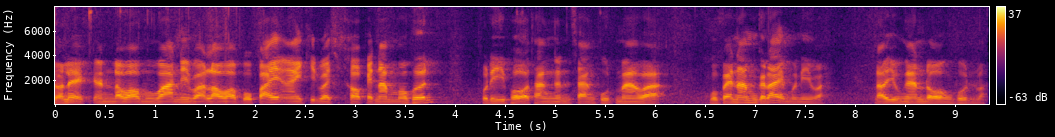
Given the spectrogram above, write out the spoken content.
ตอนแรกอันเราว่าเมื่อวานนี่ว่าเราว่าโบไปไอ้ายคิดว่าสิเขาไปนำเอาเพิ่นพอดีพ่อทางเงินสร้างพุดมาว่าโบไปนำก็ได้มื้อนี้ว่ะเราอยู่งานดองพุ่นว่ะ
